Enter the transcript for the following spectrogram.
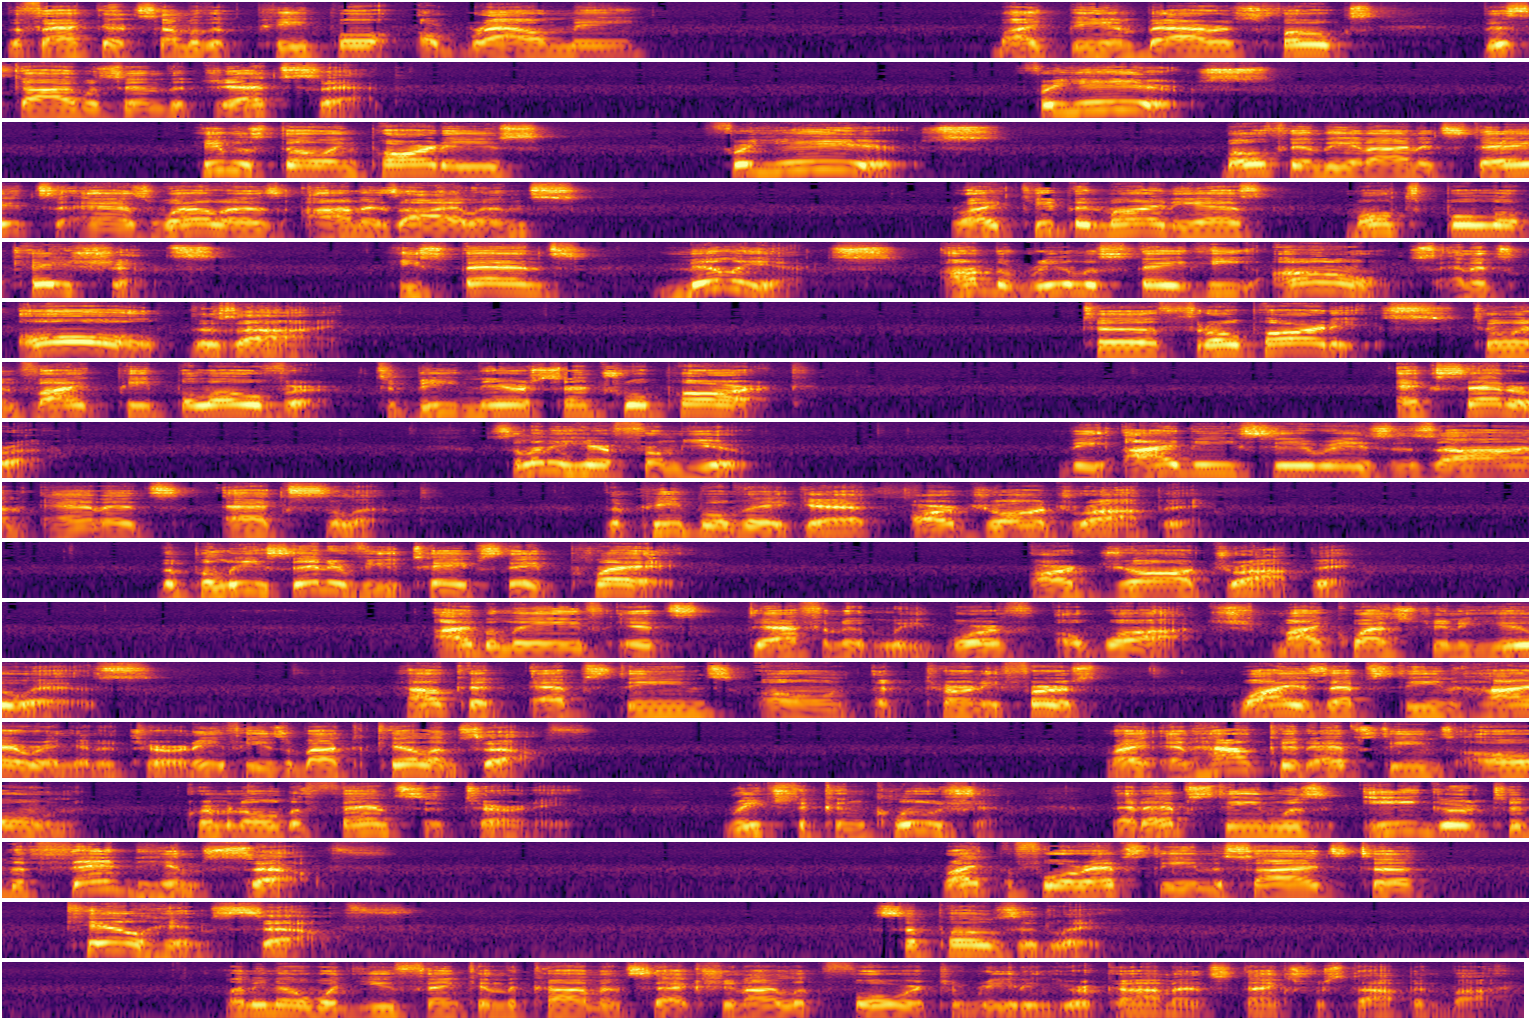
the fact that some of the people around me might be embarrassed. Folks, this guy was in the jet set for years. He was throwing parties for years, both in the United States as well as on his islands. Right? Keep in mind, he has multiple locations. He spends millions on the real estate he owns, and it's all designed to throw parties, to invite people over, to be near Central Park, etc. So let me hear from you. The ID series is on and it's excellent. The people they get are jaw-dropping. The police interview tapes they play are jaw-dropping. I believe it's definitely worth a watch. My question to you is, how could Epstein's own attorney, first, why is Epstein hiring an attorney if he's about to kill himself? Right? And how could Epstein's own criminal defense attorney reach the conclusion that Epstein was eager to defend himself right before Epstein decides to kill himself? Supposedly. Let me know what you think in the comment section. I look forward to reading your comments. Thanks for stopping by.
